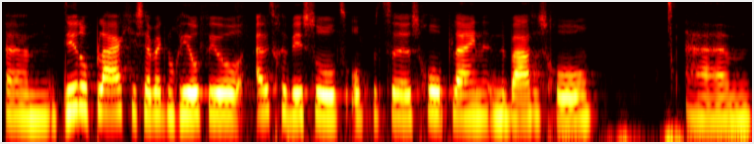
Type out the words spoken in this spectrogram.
Um, diddelplaatjes heb ik nog heel veel uitgewisseld op het uh, schoolplein in de basisschool. Um,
